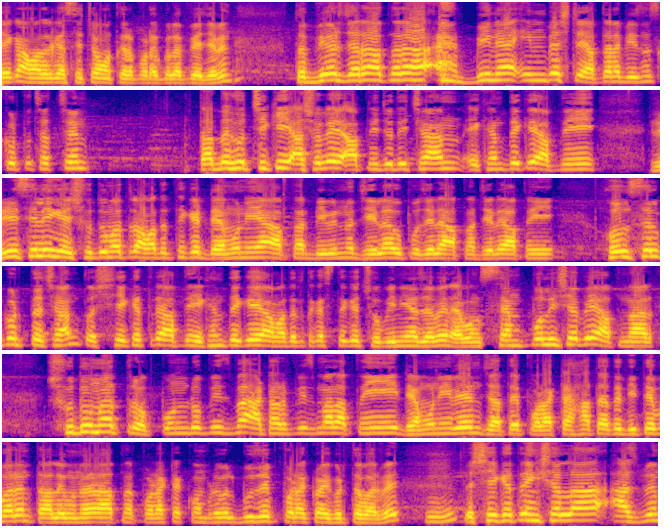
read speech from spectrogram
টাকা আমাদের কাছে চমৎকার প্রোডাক্টগুলো পেয়ে যাবেন। তো বিয়ার যারা আপনারা বিনা ইনভেস্টে আপনারা বিজনেস করতে চাচ্ছেন, তাদের হচ্ছে কি, আসলে আপনি যদি চান, এখান থেকে আপনি রিসেলিং এ শুধুমাত্র আমাদের থেকে ডেমো নিয়ে আপনার বিভিন্ন জেলা, উপজেলা, আপনার জেলা আপনি হোলসেল করতে চান তো সেক্ষেত্রে আপনি এখান থেকে আমাদের কাছ থেকে ছবি নিয়ে যাবেন এবং স্যাম্পল হিসেবে আপনার শুধুমাত্র পনেরো পিস বা আঠারো পিস মাল আপনি ডেমো নিবেন যাতে প্রোডাক্টটা হাতে হাতে দিতে পারেন তাহলে ওনারা আপনার প্রোডাক্টটা কমফোর্টেবল বুঝে প্রোডাক্ট ক্রয় করতে পারবে। তো সেক্ষেত্রে ইনশাল্লাহ আসবেন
